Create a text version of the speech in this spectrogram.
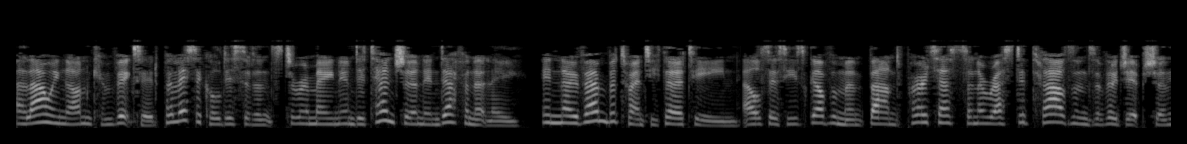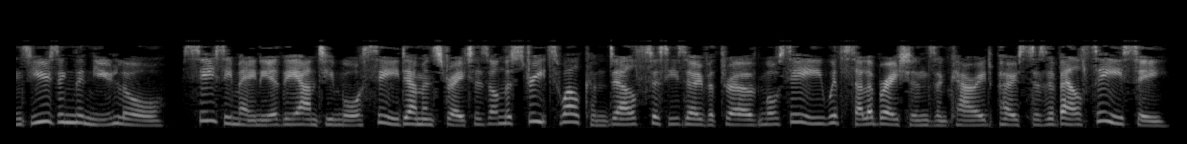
allowing unconvicted political dissidents to remain in detention indefinitely. In November 2013, El-Sisi's government banned protests and arrested thousands of Egyptians using the new law. Sisi Mania The anti-Morsi demonstrators on the streets welcomed El-Sisi's overthrow of Morsi with celebrations and carried posters of El-Sisi,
